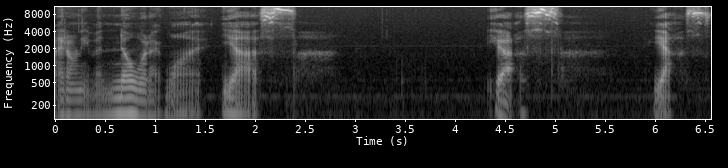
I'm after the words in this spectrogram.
I don't even know what I want. Yes. Yes. Yes.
